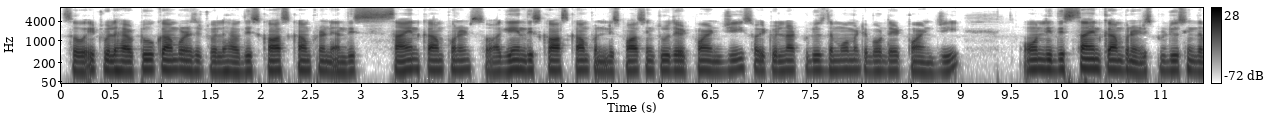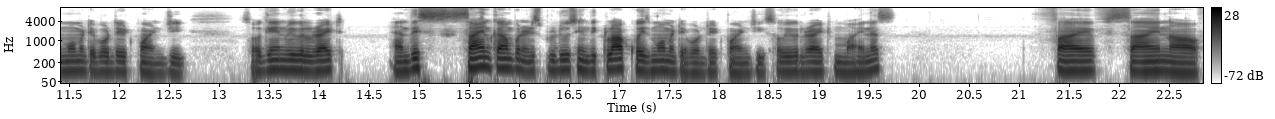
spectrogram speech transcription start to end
so it will have two components. It will have this cos component and this sine component. So again this cos component is passing through that point g. So it will not produce the moment about that point g. Only this sine component is producing the moment about that point g. So again we will write and this sine component is producing the clockwise moment about that point g. So we will write minus 5 sine of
